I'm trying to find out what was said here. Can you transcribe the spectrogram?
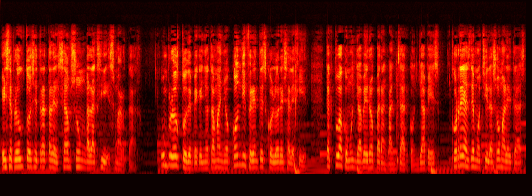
Este producto se trata del Samsung Galaxy Smart Tag, un producto de pequeño tamaño con diferentes colores a elegir, que actúa como un llavero para enganchar con llaves, correas de mochilas o maletas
